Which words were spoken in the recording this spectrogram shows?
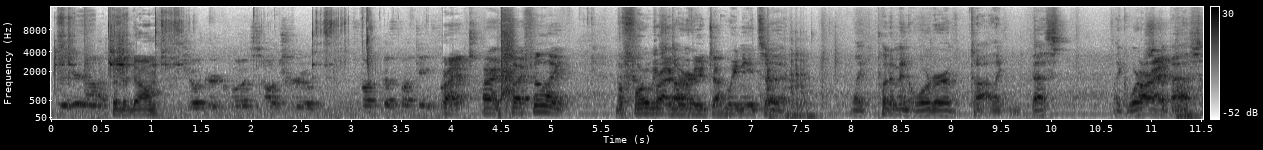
Because you're not To the dome. Joker quotes. How true. Fuck the fucking. Right. All right, so I feel like before we Right, start, we need to like put them in order of to, like best, like worst All right. to best.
